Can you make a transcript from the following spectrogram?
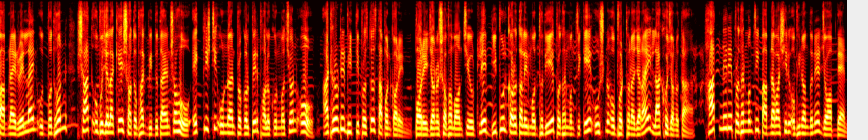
পাবনায় রেললাইন উদ্বোধন, সাত উপজেলাকে শতভাগ বিদ্যুতায়ন সহ একত্রিশটি উন্নয়ন প্রকল্পের ফলক উন্মোচন ও আঠারোটির ভিত্তিপ্রস্তর স্থাপন করেন। পরে জনসভা মঞ্চে উঠলে বিপুল করতালির মধ্য দিয়ে প্রধানমন্ত্রীকে উষ্ণ অভ্যর্থনা জানায় লাখো জনতা। হাত নেড়ে প্রধানমন্ত্রী পাবনাবাসীর অভিনন্দনের জবাব দেন।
